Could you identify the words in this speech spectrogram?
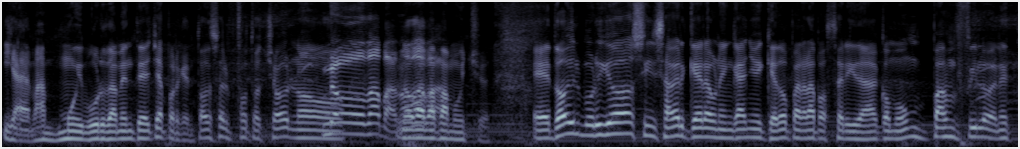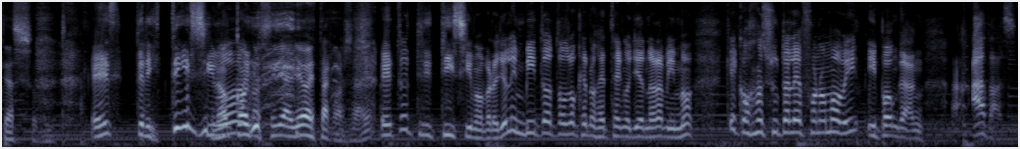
y además muy burdamente hechas porque entonces el Photoshop no, No daba, no, no daba daba. para mucho. Eh, Doyle murió sin saber que era un engaño y quedó para la posteridad como un pánfilo en este asunto. Es tristísimo. No conocía yo esta cosa. ¿eh? Esto es tristísimo, pero yo le invito a todos los que nos estén oyendo ahora mismo que cojan su teléfono móvil y pongan hadas.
